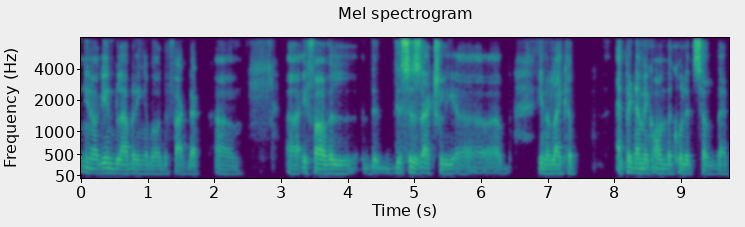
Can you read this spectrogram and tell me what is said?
you know again blabbering about the fact that um, uh, if I will th- this is actually uh, uh, you know like a epidemic on the kul itself that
